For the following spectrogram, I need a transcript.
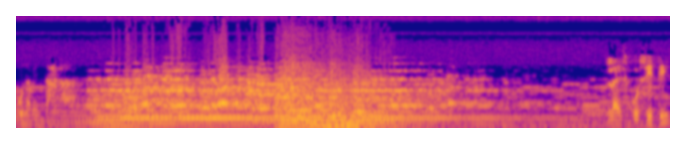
una ventaja. La excusitis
